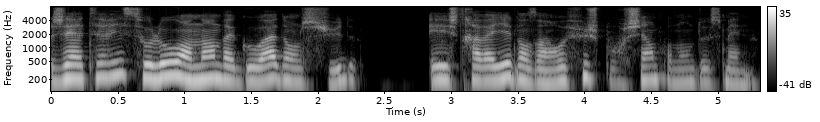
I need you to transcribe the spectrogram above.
J'ai atterri solo en Inde à Goa dans le sud, et je travaillais dans un refuge pour chiens pendant deux semaines.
